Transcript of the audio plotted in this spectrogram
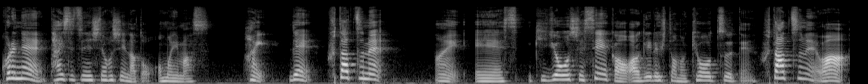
これね、大切にしてほしいなと思います。はい。で、二つ目。はい。えー、起業して成果を上げる人の共通点。二つ目は、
